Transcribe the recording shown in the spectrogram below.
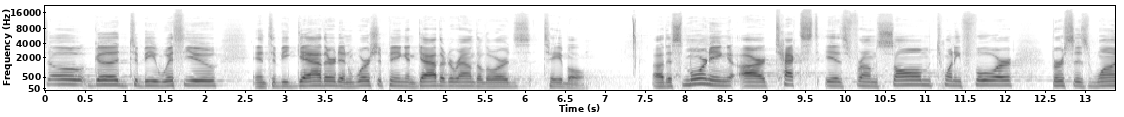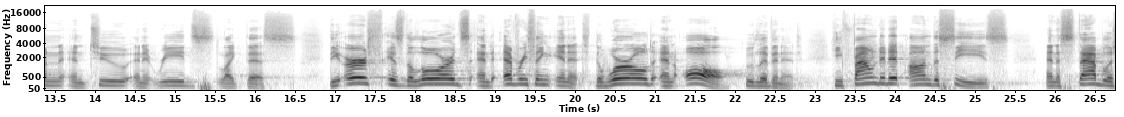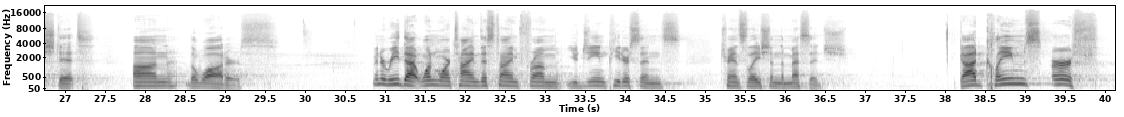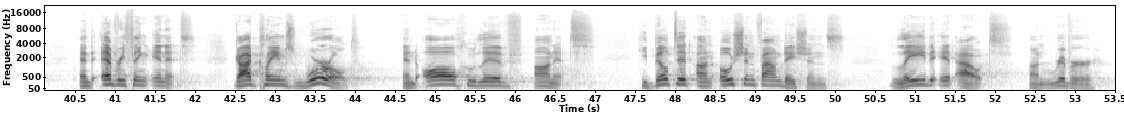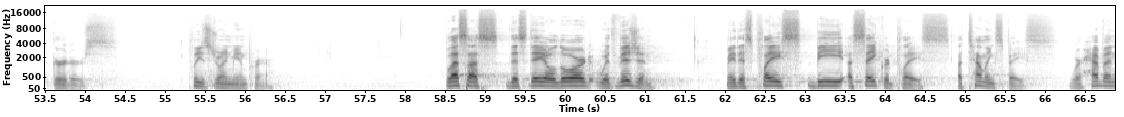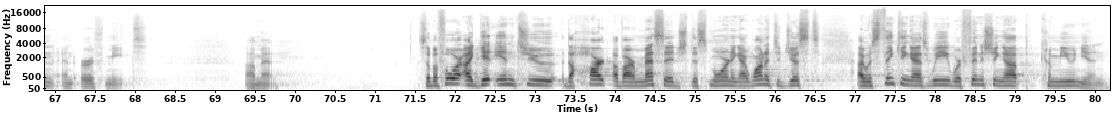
so good to be with you and to be gathered and worshiping and gathered around the Lord's table. Uh, this morning, our text is from Psalm 24, verses 1 and 2, and it reads like this The earth is the Lord's and everything in it, the world and all who live in it. He founded it on the seas and established it on the waters. I'm going to read that one more time, this time from Eugene Peterson's translation, The Message. God claims earth and everything in it. God claims world and all who live on it. He built it on ocean foundations, laid it out on river girders. Please join me in prayer. Bless us this day, O Lord, with vision. May this place be a sacred place, a telling space where heaven and earth meet. Amen. So, before I get into the heart of our message this morning, I wanted to just, I was thinking as we were finishing up communion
